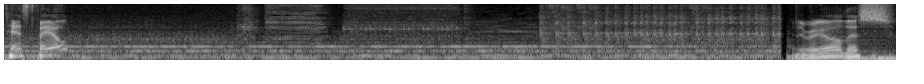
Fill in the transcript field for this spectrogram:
Test failed. There we go. This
